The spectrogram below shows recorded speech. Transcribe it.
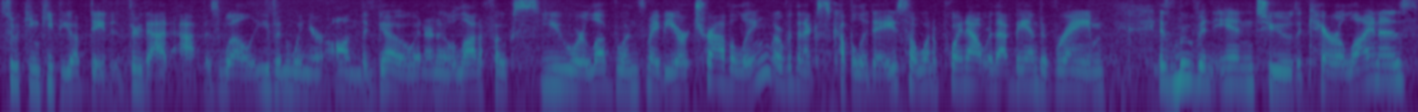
so we can keep you updated through that app as well, even when you're on the go. And I know a lot of folks, you or loved ones maybe are traveling over the next couple of days. So I want to point out where that band of rain is moving into the Carolinas.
